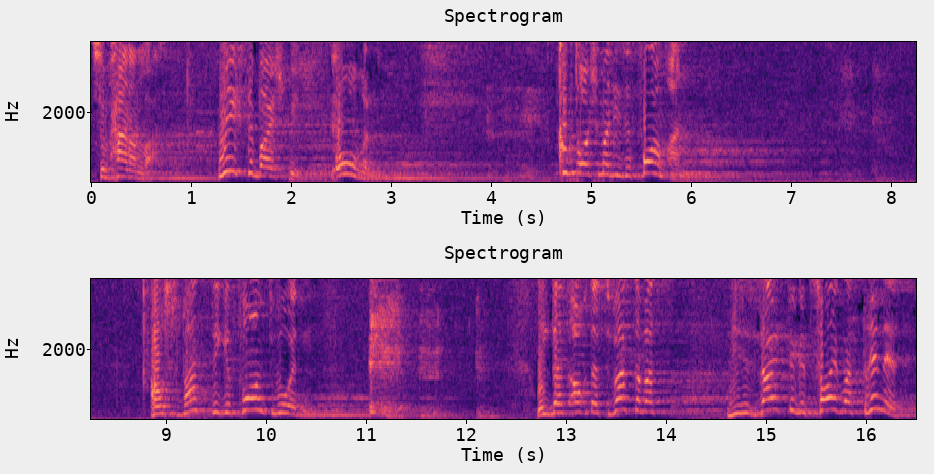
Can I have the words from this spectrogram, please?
Subhanallah. Nächstes Beispiel. Ohren. Guckt euch mal diese Form an. Aus was sie geformt wurden. Und dass auch das Wasser, was dieses salzige Zeug, was drin ist,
